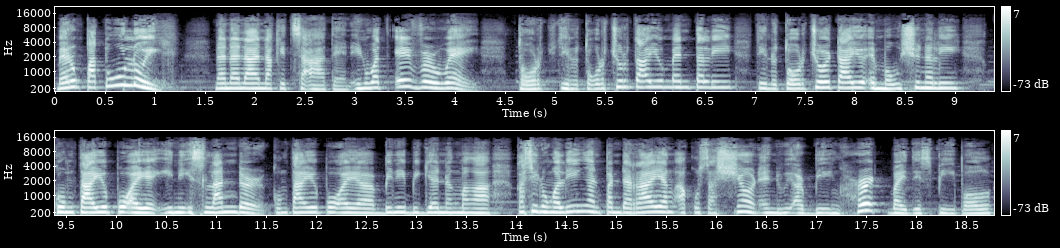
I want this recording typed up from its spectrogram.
merong patuloy na nananakit sa atin, in whatever way, tor- tinutorture tayo mentally, tinutorture tayo emotionally, kung tayo po ay ini-slander, kung tayo po ay uh, binibigyan ng mga kasinungalingan, pandarayang akusasyon, and we are being hurt by these people,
